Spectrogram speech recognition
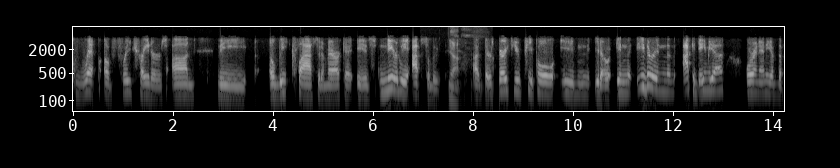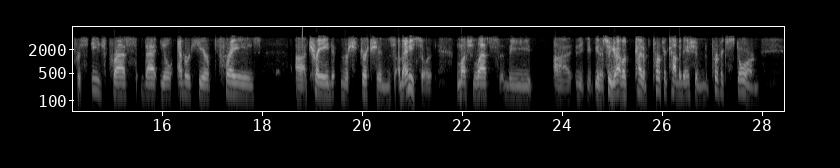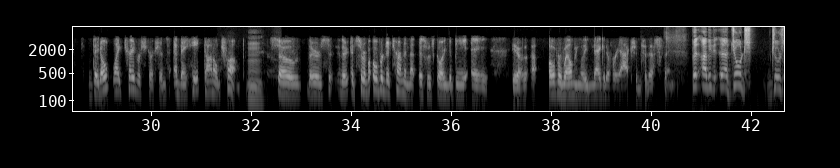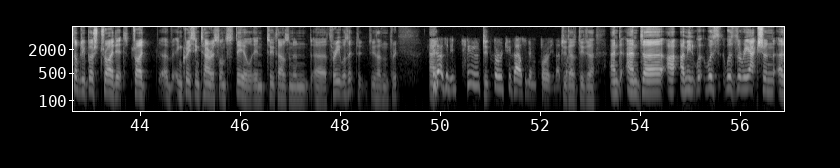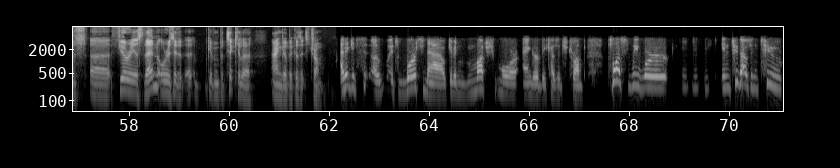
grip of free traders on the elite class in America is nearly absolute. Yeah. Uh, there's very few people in, you know, in either in the academia or in any of the prestige press that you'll ever hear praise uh, trade restrictions of any sort, much less the, uh, you, you know, so you have a kind of perfect combination, perfect storm they don't like trade restrictions and they hate Donald Trump. Mm. So there's there, it's sort of overdetermined that this was going to be a you know a overwhelmingly negative reaction to this thing. But I mean uh, George George W. Bush tried it tried uh, increasing tariffs on steel in 2003 was it 2003 2002 to, through 2003. That's 2002, right. and and uh, I, I, mean, was was the reaction as uh, furious then, or is it uh, given particular anger because it's Trump? I think it's uh, it's worse now, given much more anger because it's Trump. Plus, we were in 2002.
